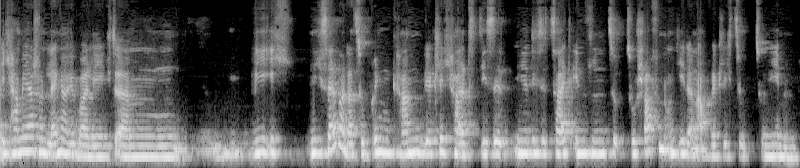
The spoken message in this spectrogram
ich habe mir ja schon länger überlegt, ähm, wie ich mich selber dazu bringen kann, wirklich halt diese, mir diese Zeitinseln zu, zu schaffen und die dann auch wirklich zu, zu nehmen.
